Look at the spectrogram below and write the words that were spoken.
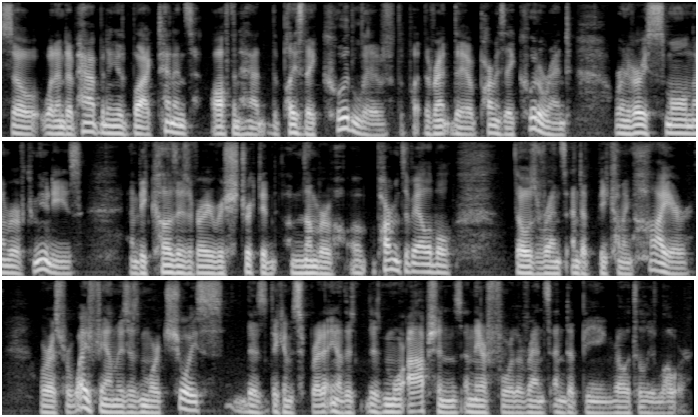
So what ended up happening is black tenants often had the place they could live, the, the rent, the apartments they could rent, were in a very small number of communities, and because there's a very restricted uh, number of, of apartments available, those rents end up becoming higher. Whereas for white families, there's more choice. There's they can spread. You know, there's there's more options, and therefore the rents end up being relatively lower.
